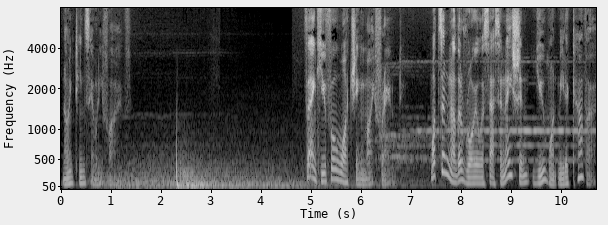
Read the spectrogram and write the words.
1975. Thank you for watching, my friend. What's another royal assassination you want me to cover?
